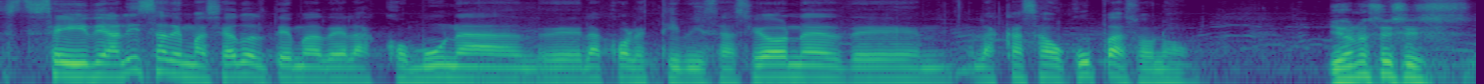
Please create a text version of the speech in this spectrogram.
¿Se idealiza demasiado el tema de las comunas, de las colectivizaciones, de las casas ocupas o no? Yo no sé si es,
